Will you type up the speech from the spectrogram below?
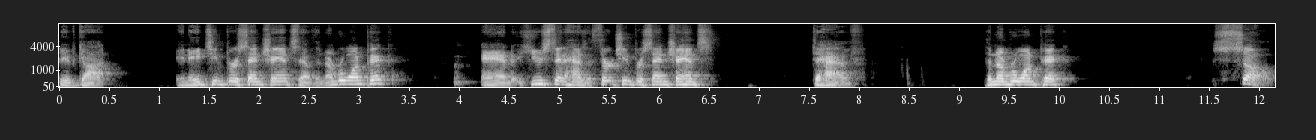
They've got an 18% chance to have the number one pick and Houston has a 13% chance to have the number one pick. So,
